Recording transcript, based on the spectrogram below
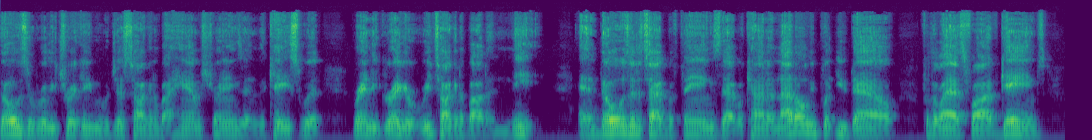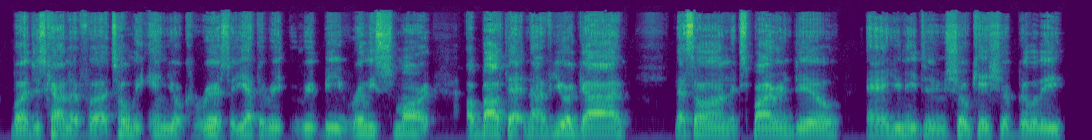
those are really tricky. We were just talking about hamstrings, and the case with Randy Gregory, we're talking about a knee. And those are the type of things that would kind of not only put you down for the last five games, but just kind of uh, totally in your career. So you have to re- re- be really smart about that. Now, if you're a guy that's on expiring deal and you need to showcase your ability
